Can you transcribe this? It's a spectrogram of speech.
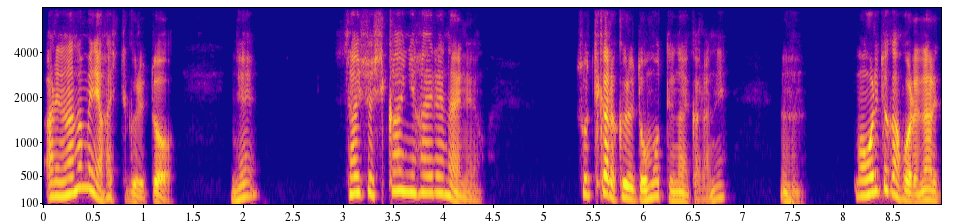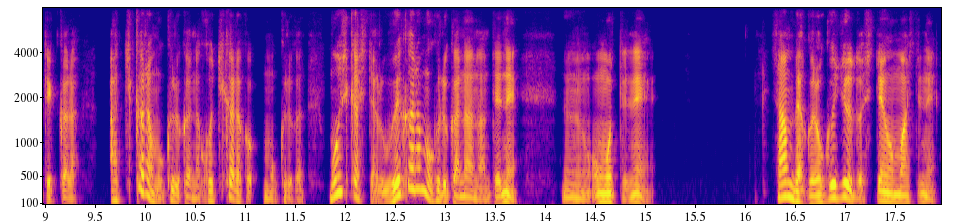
あれ斜めに走ってくると、ね、最初視界に入れないのよ。そっちから来ると思ってないからね。うん。まあ、俺とかほら慣れてっから、あっちからも来るかな、こっちからも来るかな、もしかしたら上からも来るかななんてね、うん、思ってね、360度視点を回してね、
